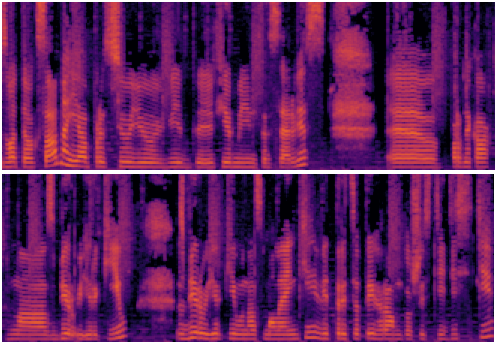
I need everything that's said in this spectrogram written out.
звати Оксана. Я працюю від фірми Інтерсервіс е, в парниках на збір огірків. Збір огірків у нас маленький від 30 грам до 60.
